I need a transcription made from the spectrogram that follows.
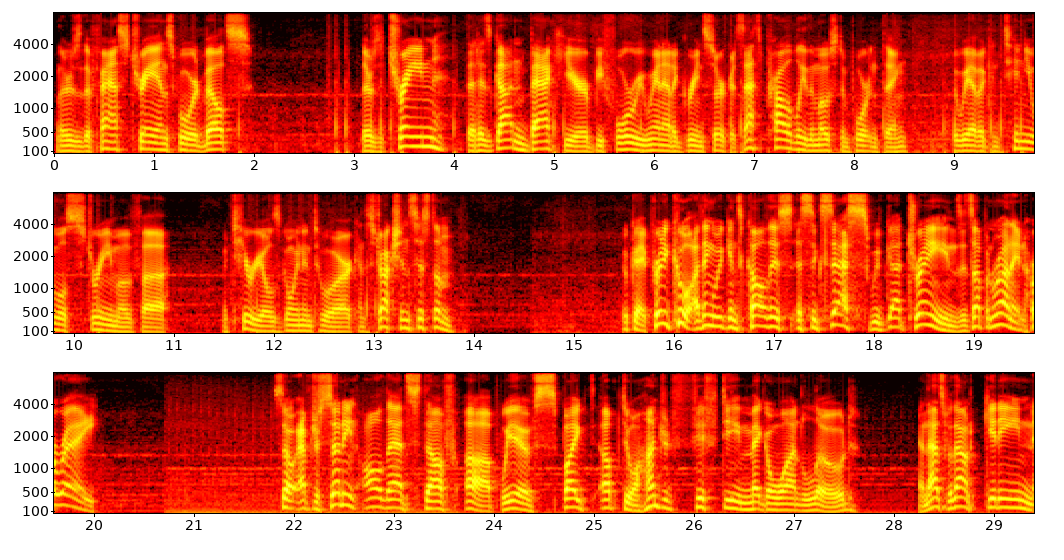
There's the fast transport belts. There's a train that has gotten back here before we ran out of green circuits. That's probably the most important thing. That we have a continual stream of uh, materials going into our construction system. Okay, pretty cool. I think we can call this a success. We've got trains. It's up and running. Hooray! So after setting all that stuff up, we have spiked up to 150 megawatt load. And that's without getting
